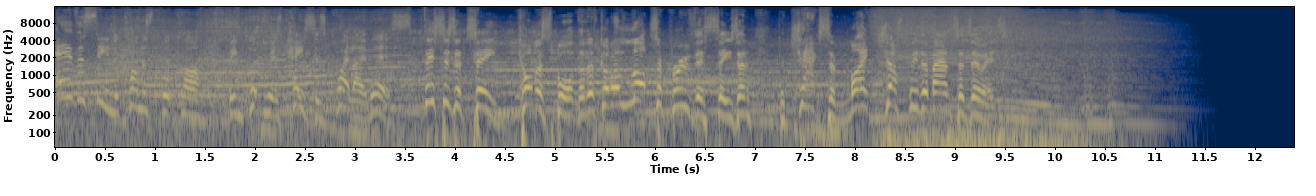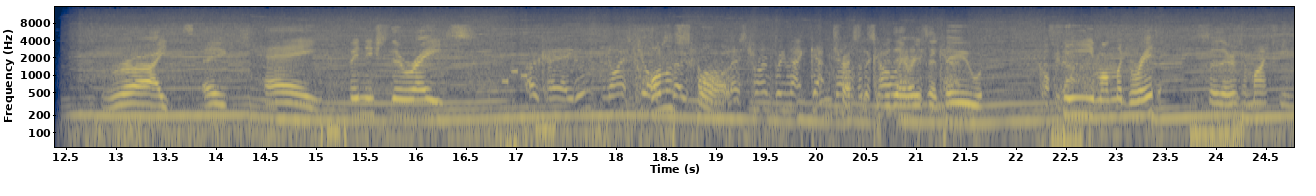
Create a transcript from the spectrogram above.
ever seen the Konnersport car being put through its paces quite like this. This is a team, Konnersport, that have got a lot to prove this season, but Jackson might just be the man to do it. Right, okay finish the race. Okay, Aiden, nice job On so far. Let's try and bring that gap down to the car. There is a new theme on the grid, so there is a My Team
